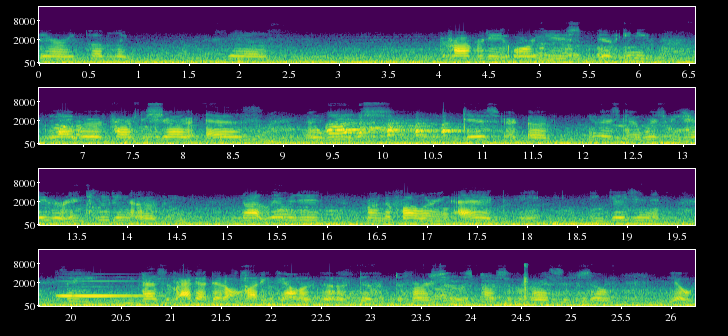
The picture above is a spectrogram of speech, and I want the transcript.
Very public says property or use of any library property shall as in which this or of English and which behavior including of not limited from the following act e- engaging in see passive I got that on body count the the, the first two is passive aggressive so yo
